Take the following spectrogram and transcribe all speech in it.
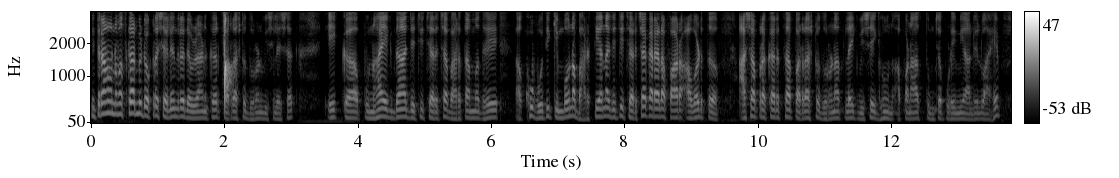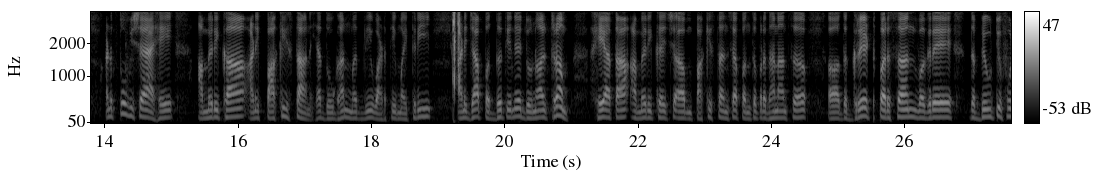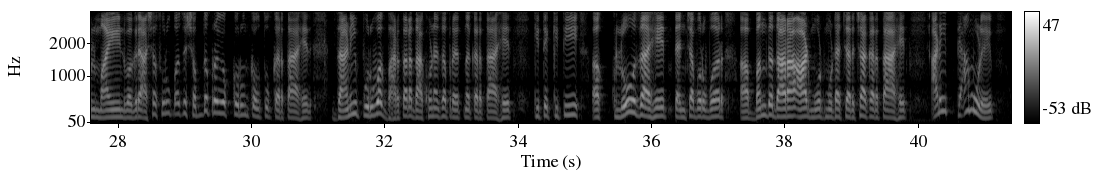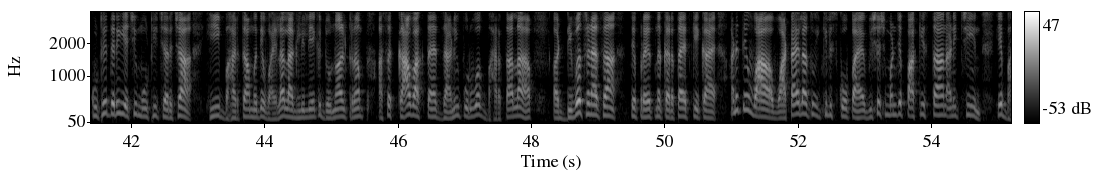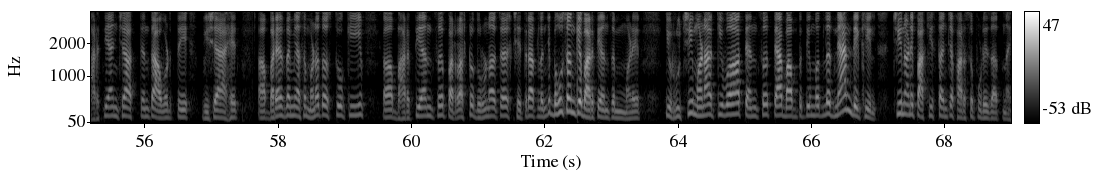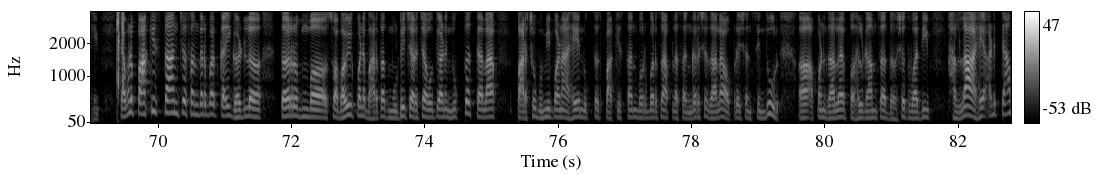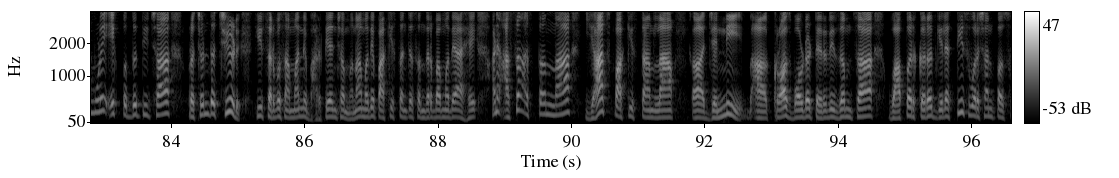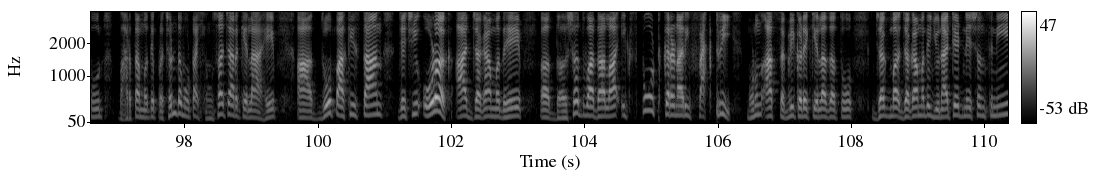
मित्रांनो नमस्कार. मी डॉक्टर शैलेंद्र देवळाणकर परराष्ट्र धोरण विश्लेषक. एक पुन्हा एकदा ज्याची चर्चा भारतामध्ये खूप होती. किंबहुना भारतीयांना ज्याची चर्चा करायला फार आवडतं अशा प्रकारचा परराष्ट्र धोरणातला एक विषय घेऊन आपण आज तुमच्यापुढे मी आलेलो आहे. आणि तो विषय आहे अमेरिका आणि पाकिस्तान ह्या दोघांमधली वाढती मैत्री आणि ज्या पद्धतीने डोनाल्ड ट्रम्प हे आता अमेरिकेच्या पाकिस्तानच्या पंतप्रधानांचं द ग्रेट पर्सन वगैरे द ब्युटिफुल माइंड वगैरे अशा स्वरूपाचे शब्दप्रयोग करून कौतुक करता आहेत जाणीवपूर्वक भारताला दाखवण्याचा प्रयत्न करता आहेत की ते किती क्लोज आहेत त्यांच्याबरोबर बंद बंद दाराआड मोठमोठ्या चर्चा करता आहेत. आणि त्यामुळे कुठेतरी याची मोठी चर्चा ही भारतामध्ये व्हायला लागलेली आहे की डोनाल्ड ट्रम्प असं का वागतायत? जाणीवपूर्वक भारताला डिवचण्याचा डिवचण्याचा ते प्रयत्न करतायत की काय? आणि ते वा वाटायला तो इकडे स्कोप आहे. विशेष म्हणजे पाकिस्तान आणि चीन हे भारतीयांच्या अत्यंत आवडते विषय आहेत. बऱ्याचदा मी असं म्हणत असतो की भारतीयांचं परराष्ट्र धोरणाच्या क्षेत्रातलं म्हणजे बहुसंख्य भारतीयांचं मी म्हणेल की रुची म्हणा किंवा त्यांचं त्या बाबतीमधलं ज्ञान देखील चीन आणि पाकिस्तानच्या फारसं पुढे जात नाही. त्यामुळे पाकिस्तानच्या संदर्भात काही घडलं तर स्वाभाविकपणे भारतात मोठी चर्चा होती आणि नुकतंच त्याला पार्श्वभूमी पण आहे. नुकतंच पाकिस्तानबरोबरचा आपला संघर्ष झाला. ऑपरेशन सिंदूर अ, आपण झालं पहलगामचा दहशतवादी हल्ला आहे आणि त्यामुळे एक पद्धतीचा प्रचंड चीड ही सर्वसामान्य भारतीयांच्या मनामध्ये पाकिस्तानच्या संदर्भामध्ये आहे. आणि असं असताना याच पाकिस्तानला ज्यांनी क्रॉस बॉर्डर टेररिझमचा वापर करत गेल्या तीस वर्षांपासून भारतामध्ये प्रचंड मोठा हिंसाचार केला आहे. जो पाकिस्तान ज्याची ओळख आज जगामध्ये दहशतवादाला एक्सपोर्ट करणारी फॅक्टरी म्हणून आज सगळीकडे केला जातो. जग जगामध्ये युनायटेड नेशन्सनी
